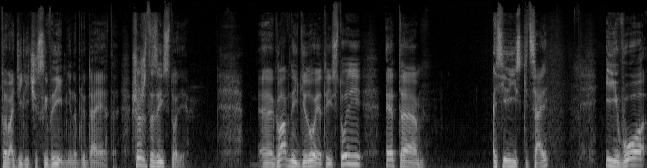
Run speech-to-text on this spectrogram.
проводили часы времени, наблюдая это. Что же это за история? Э, главный герой этой истории – это ассирийский царь и его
